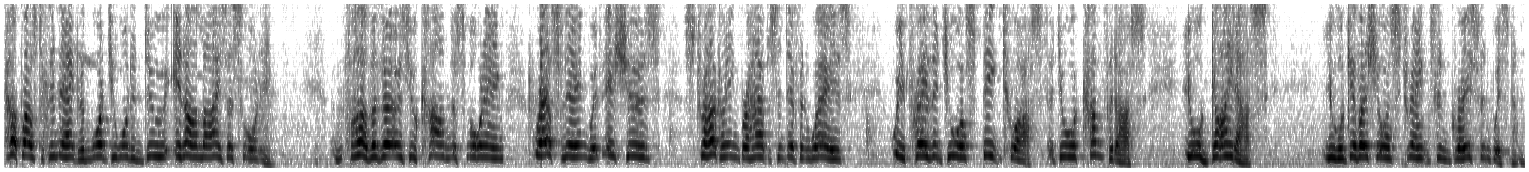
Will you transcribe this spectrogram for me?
Help us to connect with what you want to do in our lives this morning. And Father, those who come this morning wrestling with issues, struggling perhaps in different ways, we pray that you will speak to us, that you will comfort us, you will guide us, you will give us your strength and grace and wisdom.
